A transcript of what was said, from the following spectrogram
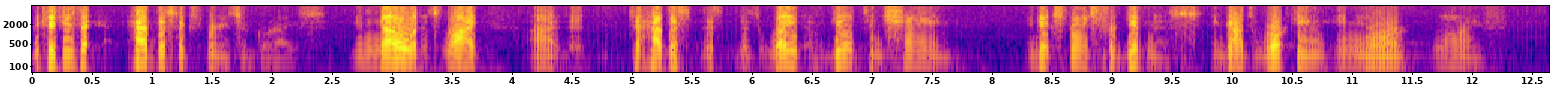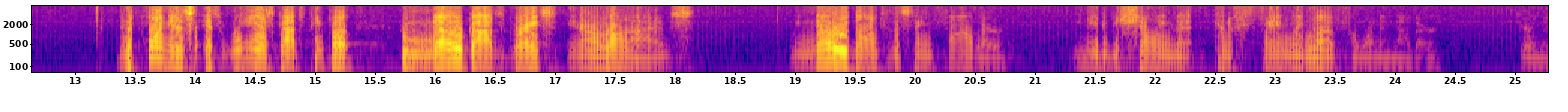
Because you've had this experience of grace. You know what it's like uh, to have this, this, this weight of guilt and shame and to experience forgiveness and God's working in your life. And the point is, as we as God's people who know God's grace in our lives, we know we belong to the same Father, we need to be showing that kind of family love for one another here in the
